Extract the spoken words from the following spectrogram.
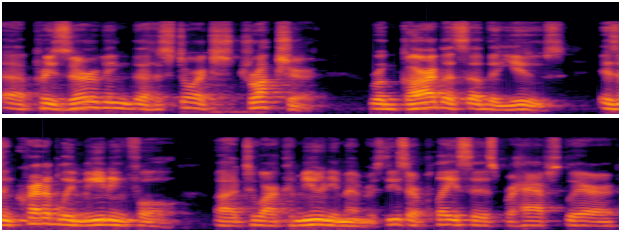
uh, preserving the historic structure, regardless of the use, is incredibly meaningful uh, to our community members. These are places perhaps where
